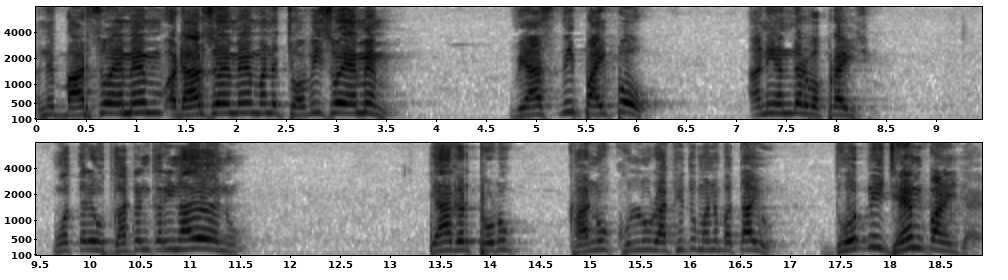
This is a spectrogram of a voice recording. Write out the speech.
અને બારસો એમએમ, અઢારસો એમએમ અને ચોવીસો એમએમ વ્યાસની પાઇપો આની અંદર વપરાય છે. હું અત્યારે ઉદ્ઘાટન કરીને આવ્યો એનું. ત્યાં આગળ થોડુંક ખાનું ખુલ્લું રાખ્યું હતું, મને બતાવ્યું. ધોધની જેમ પાણી જાય.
